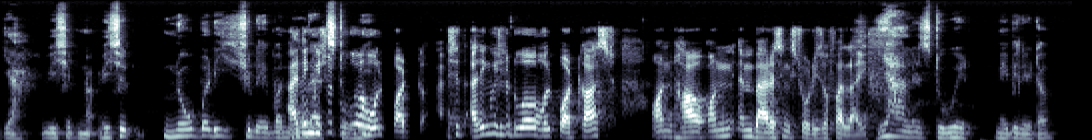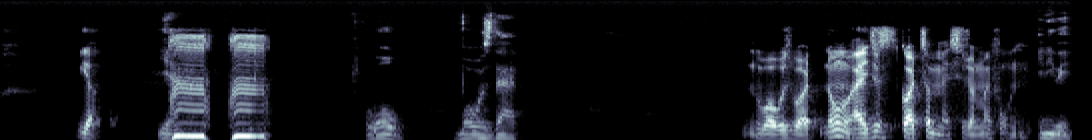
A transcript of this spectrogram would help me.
yeah we should not we should nobody should ever I think we should story do a whole podcast. I should. I think we should do a whole podcast on how on embarrassing stories of our life. yeah let's do it maybe later Yeah. yeah whoa what was that What was what? No, I just got some message on my phone. anyway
